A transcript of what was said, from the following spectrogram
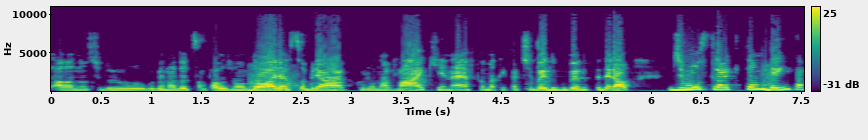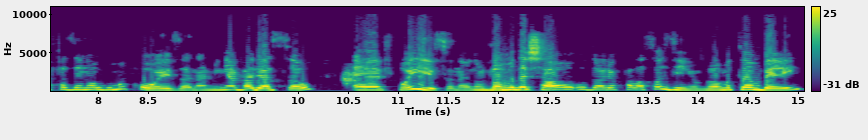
ao anúncio do governador de São Paulo, João Dória, sobre a Coronavac, né? Foi uma tentativa do governo federal de mostrar que também está fazendo alguma coisa. Na minha avaliação, é, foi isso, né? Não vamos deixar o Dória falar sozinho, vamos também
